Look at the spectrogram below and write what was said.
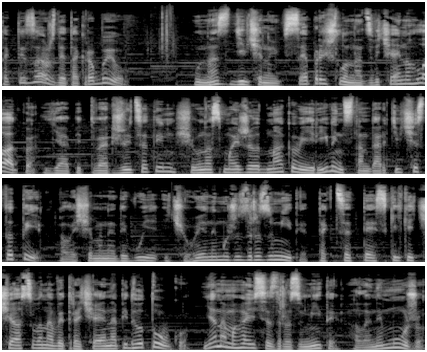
Так ти завжди так робив. У нас з дівчиною все пройшло надзвичайно гладко. Я підтверджую це тим, що у нас майже однаковий рівень стандартів чистоти. Але що мене дивує і чого я не можу зрозуміти, так це те, скільки часу вона витрачає на підготовку. Я намагаюся зрозуміти, але не можу.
